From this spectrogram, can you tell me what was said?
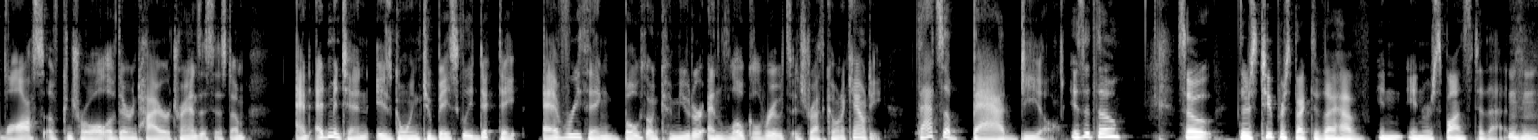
loss of control of their entire transit system. And Edmonton is going to basically dictate everything, both on commuter and local routes in Strathcona County. That's a bad deal. Is it though? So there's two perspectives I have in in response to that. Mm-hmm.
